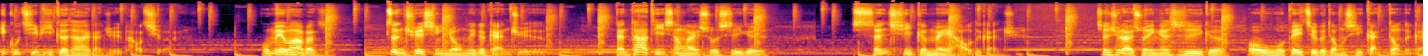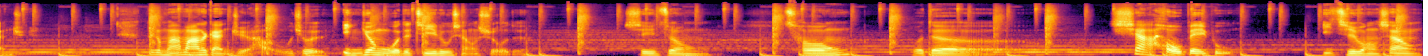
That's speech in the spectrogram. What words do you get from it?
一股鸡皮疙瘩的感觉跑起来。我没有办法把正确形容那个感觉，但大体上来说是一个神奇跟美好的感觉。正确来说，应该是一个哦，我被这个东西感动的感觉。那个麻麻的感觉，好，我就引用我的记录上说的，是一种从我的下后背部一直往上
